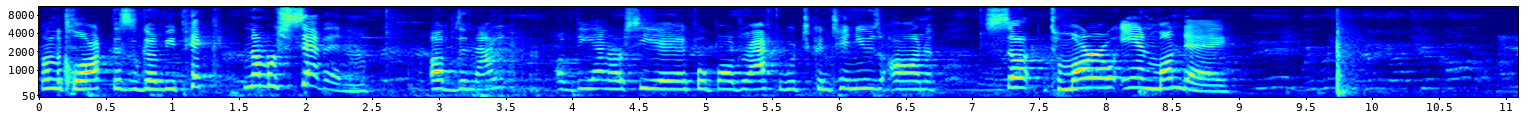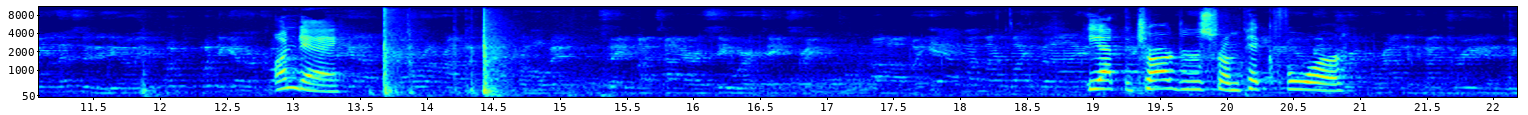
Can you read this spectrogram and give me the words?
On the clock, this is going to be pick number seven of the night of the NRCAA football draft, which continues on su- tomorrow and Monday. Put together a car, Monday. get out there, I'll run around the back for a little bit, save my tire, and see where it takes me. Uh, but yeah, my, my wife and I He got the Chargers from pick four. trip around the country, and we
